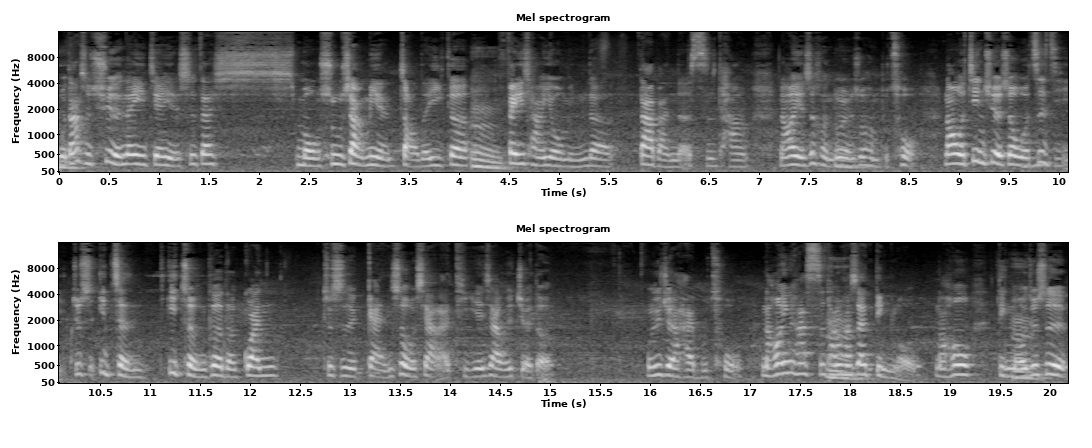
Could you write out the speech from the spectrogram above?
我当时去的那一间也是在某书上面找的一个非常有名的大阪的私汤，然后也是很多人说很不错，然后我进去的时候我自己就是一整一整个的观就是感受下来体验下来，我就觉得。我就觉得还不错。然后因为它私汤它是在顶楼，然后顶楼就是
